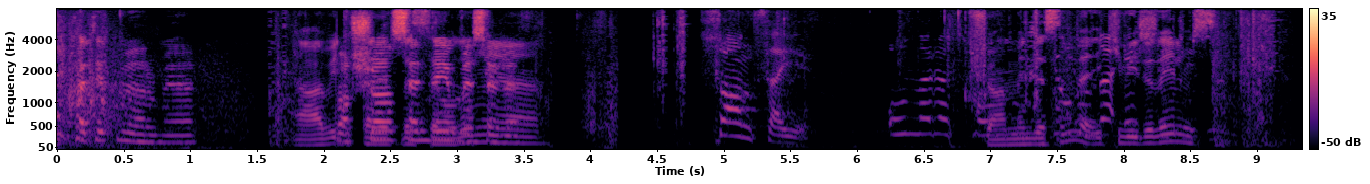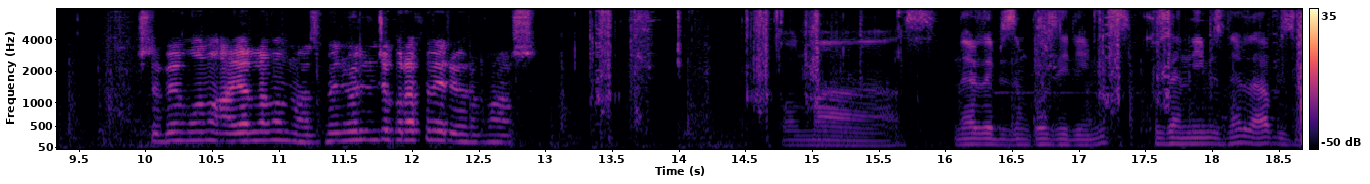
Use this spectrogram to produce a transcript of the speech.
dikkat etmiyorum ya. Abi Bak dikkat şu an etmesen sendeyim olur mu mesela. ya? Son sayı. Onlara Şu an sonsuz bendesin de iki video değil misin? İşte benim onu ayarlamam lazım. Ben ölünce bırakıveriyorum mouse. Olmaz. Nerede bizim koziliğimiz? Kuzenliğimiz nerede abi bizim?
